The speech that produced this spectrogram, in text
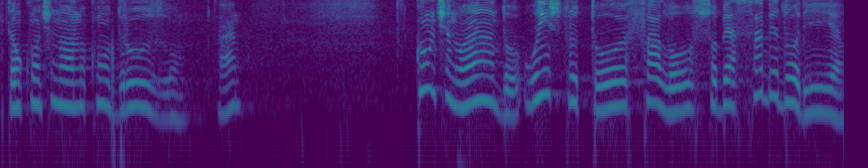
Então continuando com o Druso, tá? Continuando, o instrutor falou sobre a sabedoria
